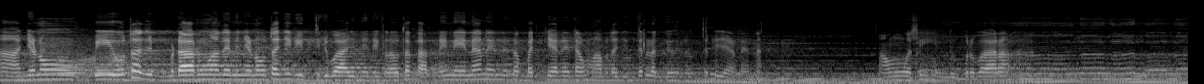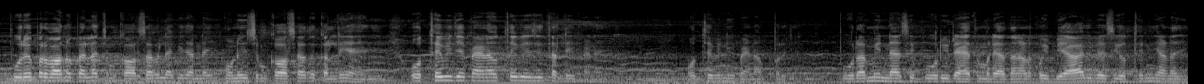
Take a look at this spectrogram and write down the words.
ਹਾਂ ਜਣੋ ਵੀ ਉਹ ਤਾਂ ਬਡਾਰੂਆਂ ਦੇ ਨੇ ਜਣੋ ਉਹ ਤਾਂ ਜੀ ਰੀਤੀ ਰਿਵਾਜ ਨੇ, ਦੇਖ ਲਾ, ਉਹ ਤਾਂ ਕਰਨੇ ਨੇ, ਇਹਨਾਂ ਨੇ ਤਾਂ ਬੱਚਿਆਂ ਨੇ ਤਾਂ ਹੁਣ ਆਪਦਾ ਜਿੱਧਰ ਲੱਗੇ ਹੋਏ ਨੇ, ਉੱਧਰ ਹੀ ਜਾਣਾ ਨਾ। ਹਾਂ ਅਸੀਂ ਹਿੰਦੂ ਪਰਿਵਾਰ ਆ ਪੂਰੇ ਪਰਿਵਾਰ ਨੂੰ ਪਹਿਲਾਂ ਚਮਕੌਰ ਸਾਹਿਬ ਲੈ ਕੇ ਜਾਂਦੇ ਜੀ। ਹੁਣ ਅਸੀਂ ਚਮਕੌਰ ਸਾਹਿਬ ਤੋਂ ਇਕੱਲੇ ਆਏ ਜੀ। ਉੱਥੇ ਵੀ ਜੇ ਪੈਣਾ, ਉੱਥੇ ਵੀ ਅਸੀਂ ਥੱਲੇ ਹੀ ਪੈਣਾ ਜੀ। ਉੱਥੇ ਵੀ ਨਹੀਂ ਪੈਣਾ ਉੱਪਰ ਜੀ। ਪੂਰਾ ਮਹੀਨਾ ਅਸੀਂ ਪੂਰੀ ਰਹਿਤ ਮਰਿਆਦਾ ਨਾਲ ਕੋਈ ਵਿਆਹ ਜਵੇ, ਅਸੀਂ ਉੱਥੇ ਨਹੀਂ ਜਾਣਾ ਜੀ।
